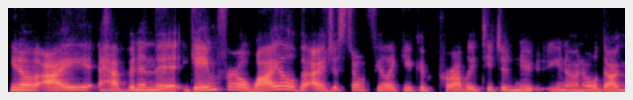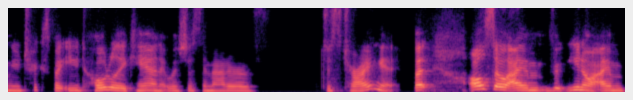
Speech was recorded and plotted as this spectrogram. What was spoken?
you know, I have been in the game for a while, but I just don't feel like you could probably teach a new, you know, an old dog new tricks, but you totally can. It was just a matter of just trying it. But also I'm, you know, I'm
